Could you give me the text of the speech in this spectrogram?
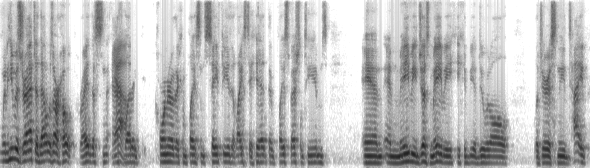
when he was drafted, that was our hope, right? This Yeah. athletic corner that can play some safety, that likes to hit, that play special teams, and and maybe just maybe he could be a do it all, L'Jarius Sneed type.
